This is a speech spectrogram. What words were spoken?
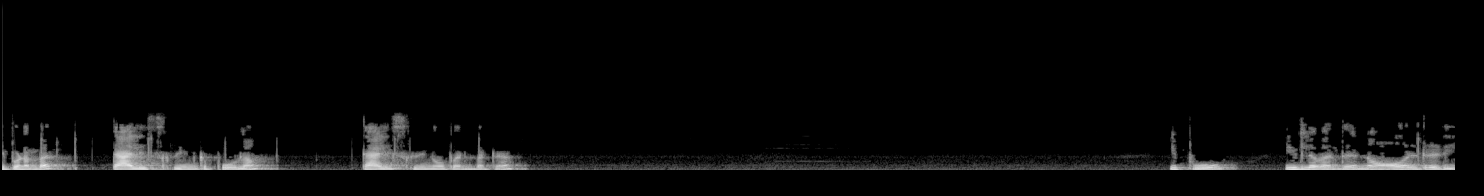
இப்போ நம்ம டேலி ஸ்க்ரீனுக்கு போகலாம் டேலி ஸ்க்ரீன் ஓப்பன் பண்ணுறேன் இப்போது இதில் வந்து நான் ஆல்ரெடி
